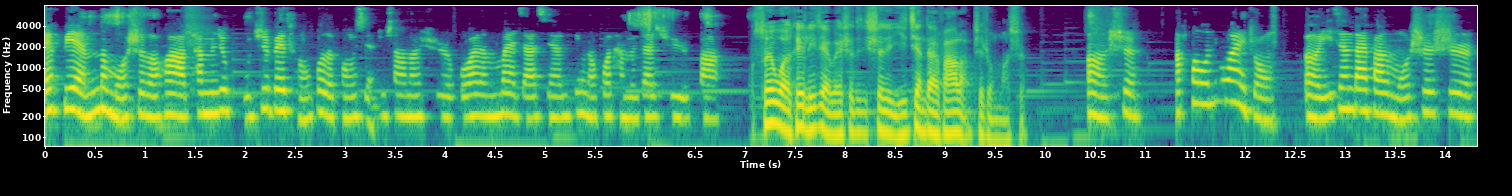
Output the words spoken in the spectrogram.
FBM 的模式的话，他们就不具备囤货的风险，就相当于是国外的卖家先订了货，他们再去发。所以我可以理解为是是一件代发了这种模式。嗯，是。然后另外一种呃一件代发的模式是，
